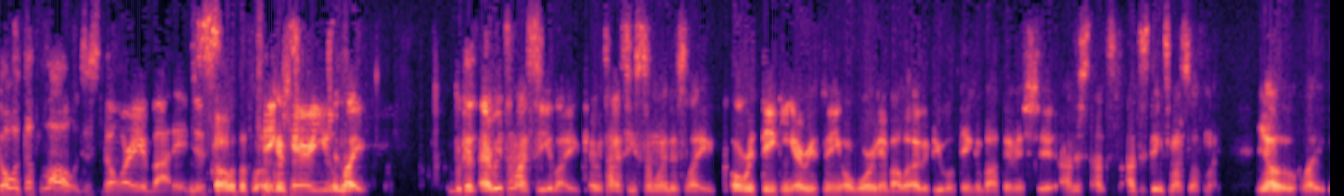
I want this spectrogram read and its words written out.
go with the flow. Just don't worry about it. Just go with the flow. Take care of you. And like, because every time I see like every time I see someone that's like overthinking everything or worrying about what other people think about them and shit, I just I just I just think to myself, I'm like, yo, like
